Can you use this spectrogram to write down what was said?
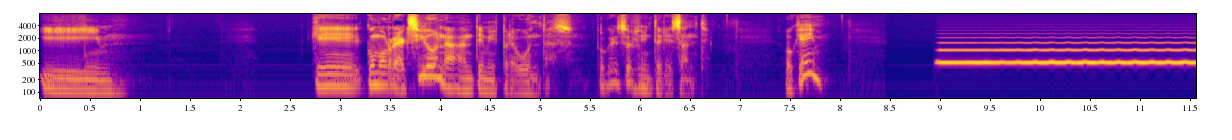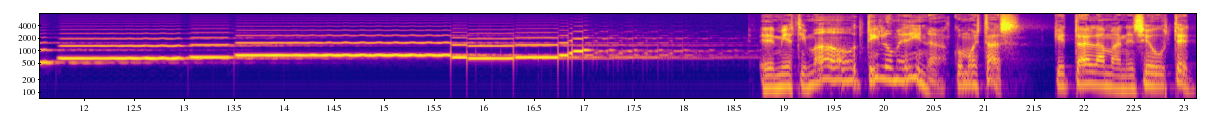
y qué, cómo reacciona ante mis preguntas, porque eso es lo interesante. ¿Ok? Eh, mi estimado Tilo Medina, ¿cómo estás? ¿Qué tal amaneció usted?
